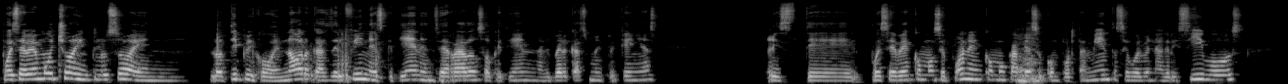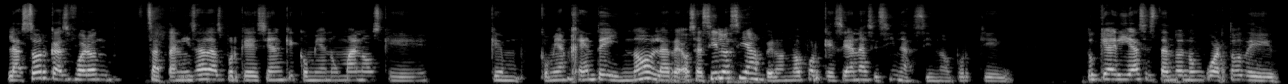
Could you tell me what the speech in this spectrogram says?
pues se ve mucho incluso en lo típico, en orcas, delfines que tienen encerrados o que tienen albercas muy pequeñas. este, pues se ve cómo se ponen, cómo cambia su comportamiento, se vuelven agresivos. Las orcas fueron satanizadas porque decían que comían humanos, que, que comían gente y no, la, o sea, sí lo hacían, pero no porque sean asesinas, sino porque tú qué harías estando en un cuarto de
